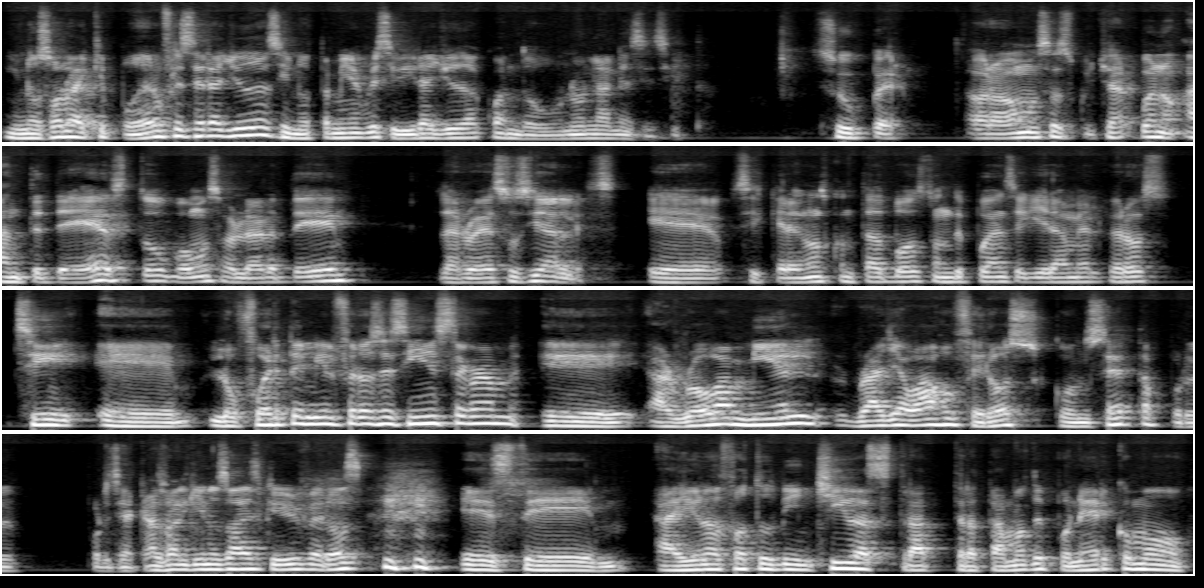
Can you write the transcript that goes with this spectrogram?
y no solo hay que poder ofrecer ayuda, sino también recibir ayuda cuando uno la necesita. Súper. Ahora vamos a escuchar, bueno, antes de esto, vamos a hablar de las redes sociales. Eh, si querés nos contás vos dónde pueden seguir a Miel Feroz. Sí, eh, lo fuerte de Miel Feroz es Instagram, eh, arroba miel raya abajo feroz con Z, por, por si acaso alguien no sabe escribir feroz. este, hay unas fotos bien chivas, tratamos de poner como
